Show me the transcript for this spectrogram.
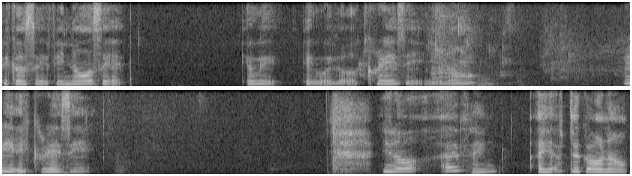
Because if he knows it, it will, it will go crazy, you know? Really crazy. You know, I think I have to go now.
